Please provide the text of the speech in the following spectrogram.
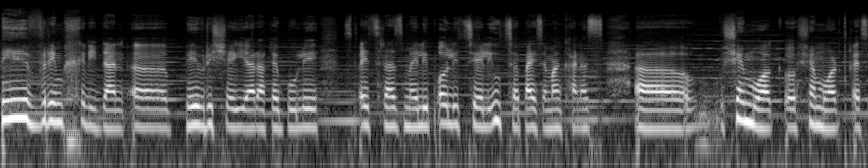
ბევრი მხრიდან ბევრი შეიარაღებული სპეცრაზმელი პოლიციელი უცებ აი ესე მანქანას შემოა შემოარტყეს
